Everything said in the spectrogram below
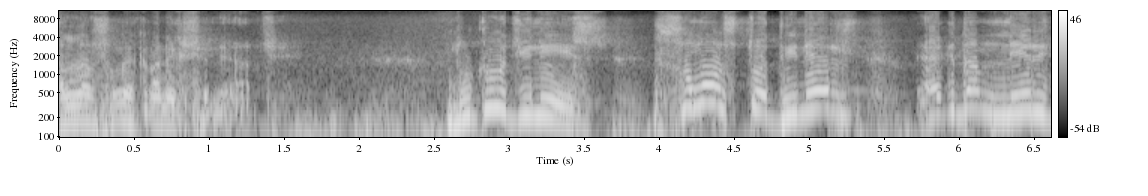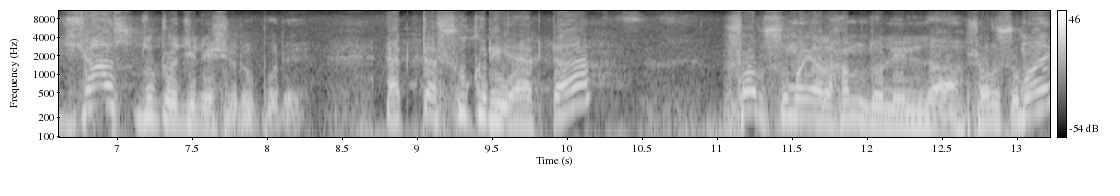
আল্লাহর সঙ্গে কানেকশনে আছে। দুটো জিনিস, সমস্ত দিনের একদম নির্যাস দুটো জিনিসের উপরে। একটা শুক্রিয়া, একটা সব সময় আলহামদুলিল্লাহ, সব সময়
